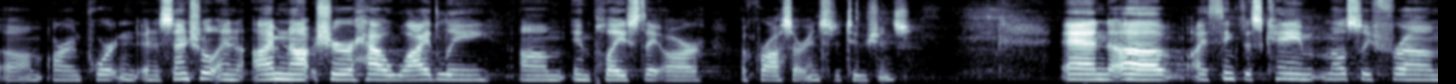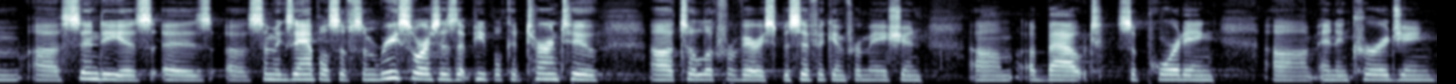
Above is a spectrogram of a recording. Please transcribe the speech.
um, are important and essential, and I'm not sure how widely um, in place they are across our institutions. And uh, I think this came mostly from uh, Cindy as, as uh, some examples of some resources that people could turn to uh, to look for very specific information um, about supporting um, and encouraging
